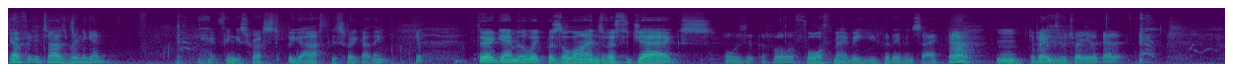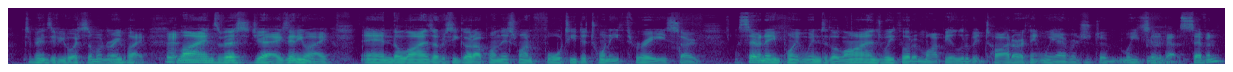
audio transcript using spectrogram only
Yep. Hopefully the Tars win again. Yeah, fingers crossed. Big ask this week, I think. Yep. Third game of the week was the Lions versus the Jags. Or was it the fourth? Fourth, maybe you could even say. Yeah. Mm. Depends which way you look at it. Depends if you watch them on replay. Yeah. Lions versus Jags, anyway. And the Lions obviously got up on this one 40 to 23. So 17 point win to the Lions. We thought it might be a little bit tighter. I think we averaged, uh, we said about seven.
